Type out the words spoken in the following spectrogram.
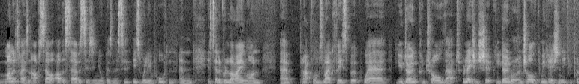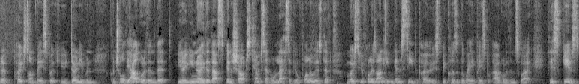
monetize and upsell other services in your business is, is really important and instead of relying on uh, platforms like Facebook where you don't control that relationship, you don't Right. control the communication. If you put a post on Facebook, you don't even control the algorithm that you know you know that that's going to show up to 10% or less of your followers that most of your followers aren't even going to see the post because of the way Facebook algorithms work. This gives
